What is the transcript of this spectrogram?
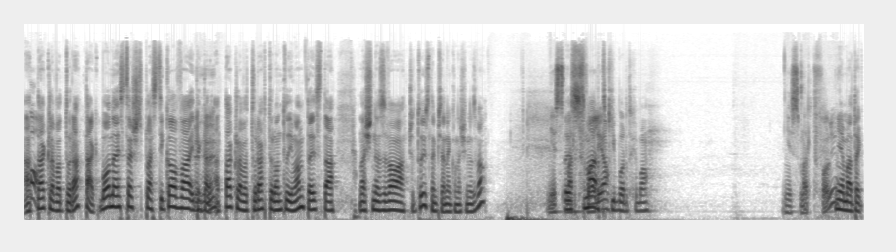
A o. ta klawiatura, tak, bo ona jest też plastikowa i tak mhm. dalej. A ta klawiatura, którą tutaj mam, to jest ta, ona się nazywała, czy tu jest napisane, jak ona się nazywa? Nie smart to jest smart keyboard chyba. Nie smartfolio? Nie ma tak.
